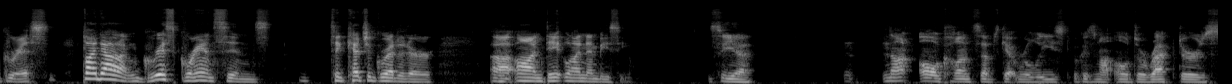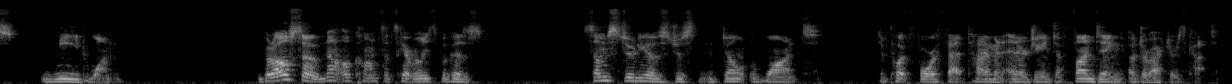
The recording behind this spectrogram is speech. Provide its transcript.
Gris. Find out on Gris Granson's To Catch a Predator uh, on Dateline NBC. So yeah, not all concepts get released because not all directors need one. But also, not all concepts get released because some studios just don't want to put forth that time and energy into funding a director's cut.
